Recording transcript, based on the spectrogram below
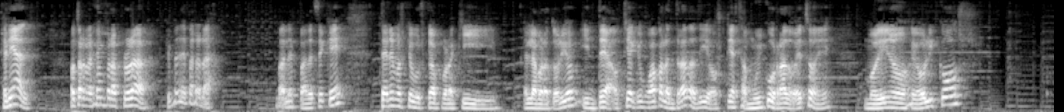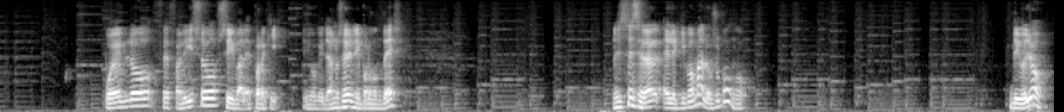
Genial. Otra región para explorar. ¿Qué me deparará? Vale, parece que tenemos que buscar por aquí el laboratorio. Intea. Hostia, qué guapa la entrada, tío. Hostia, está muy currado esto, ¿eh? Molinos eólicos. Pueblo, cefaliso. Sí, vale, es por aquí. Digo que ya no sé ni por dónde es. Este será el equipo malo, supongo. Digo yo.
